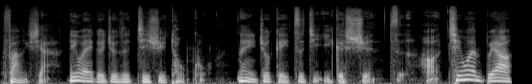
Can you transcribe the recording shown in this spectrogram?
放下，另外一个就是继续痛苦，那你就给自己一个选择，好，千万不要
